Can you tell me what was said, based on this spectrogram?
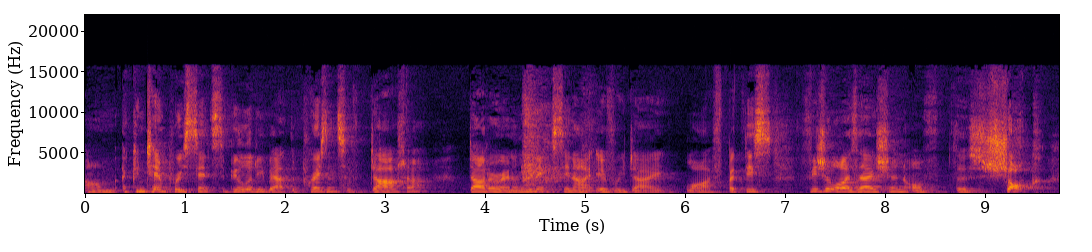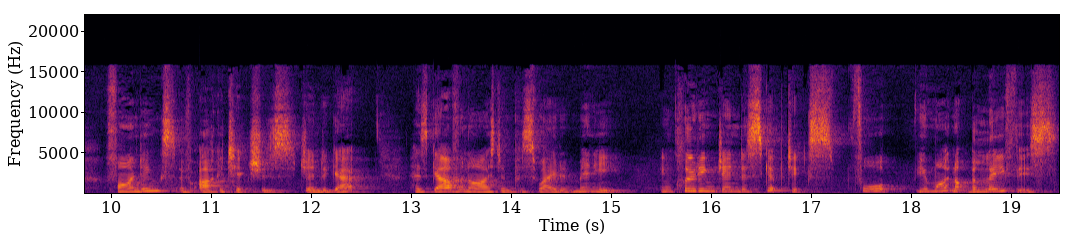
um, a contemporary sensibility about the presence of data, data analytics in our everyday life. But this visualisation of the shock findings of architecture's gender gap has galvanised and persuaded many, including gender skeptics. For you might not believe this,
